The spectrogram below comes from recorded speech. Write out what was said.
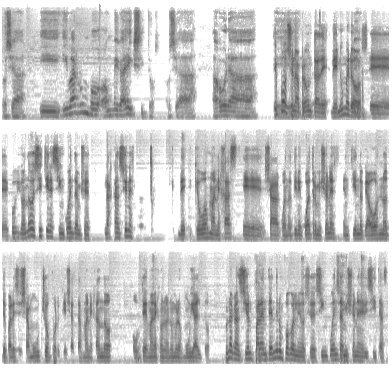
O sea, y, y va rumbo a un mega éxito. O sea, ahora te puedo hacer una eh, pregunta de, números, eh, Cookie. Cuando vos decís tienes 50 millones, las canciones de, que vos manejás eh, ya cuando tiene 4 millones, entiendo que a vos no te parece ya mucho porque ya estás manejando o ustedes manejan unos números muy altos. Una canción, para entender un poco el negocio de 50 millones de visitas,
